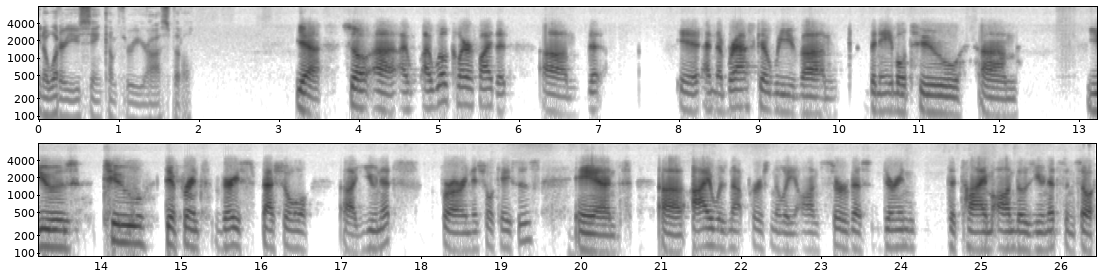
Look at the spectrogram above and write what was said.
you know, what are you seeing come through your hospital? Yeah. So uh, I, I will clarify that um, that it, at Nebraska we've um, been able to um, use two different very special uh, units for our initial cases, and uh, I was not personally on service during the time on those units, and so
